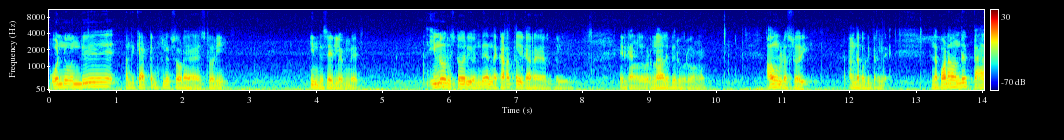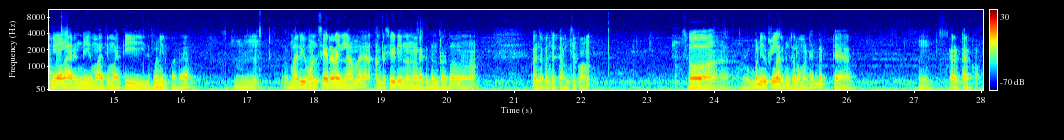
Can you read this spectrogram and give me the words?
ஒன்று வந்து அந்த கேப்டன் ஃபிலிப்ஸோட ஸ்டோரி இந்த சைடில் இருந்து. இன்னொரு ஸ்டோரி வந்து அந்த கடத்தல்காரர்கள் இருக்காங்களே ஒரு நாலு பேர் வருவாங்க. அவங்களோட ஸ்டோரி அந்த பக்கத்துலேருந்து இந்த படம் வந்து பேரலாக ரெண்டையும் மாற்றி மாற்றி இது பண்ணியிருப்பாங்க. ஒரு மாதிரி ஒன் சைடாக இல்லாமல் அந்த சைடு என்ன நடக்குதுன்றதும் கொஞ்சம் கொஞ்சம் காமிச்சிருப்பாங்க. ஸோ ரொம்ப நியூட்ரலாக இருக்குன்னு சொல்ல மாட்டேன் பட் uh, கரெக்டாக இருக்கும்.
